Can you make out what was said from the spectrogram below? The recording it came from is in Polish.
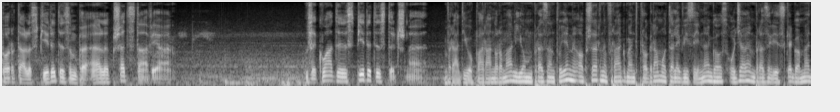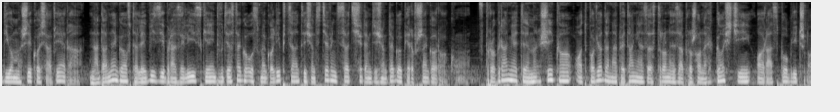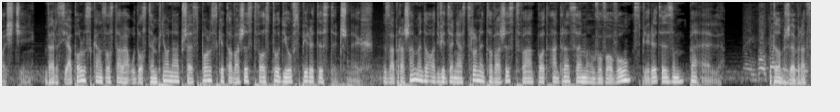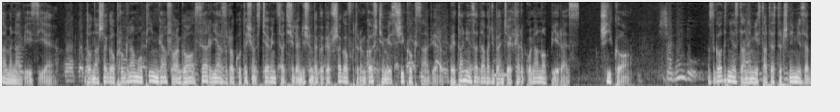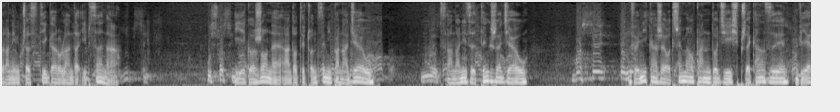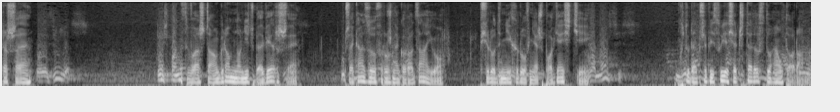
Portal spirytyzm.pl przedstawia Wykłady spirytystyczne. W Radiu Paranormalium prezentujemy obszerny fragment programu telewizyjnego z udziałem brazylijskiego medium Chico Xaviera, nadanego w telewizji brazylijskiej 28 lipca 1971 roku. W programie tym Chico odpowiada na pytania ze strony zaproszonych gości oraz publiczności. Wersja polska została udostępniona przez Polskie Towarzystwo Studiów Spirytystycznych. Zapraszamy do odwiedzenia strony towarzystwa pod adresem www.spirytyzm.pl. Dobrze, wracamy na wizję. Do naszego programu Pinga Fogo, seria z roku 1971, w którym gościem jest Chico Xavier. Pytanie zadawać będzie Herculano Pires. Chico, zgodnie z danymi statystycznymi zebranymi przez Stiga Rolanda Ibsena i jego żonę, a dotyczącymi pana dzieł, z analizy tychże dzieł wynika, że otrzymał pan do dziś przekazy, wiersze, zwłaszcza ogromną liczbę wierszy, przekazów różnego rodzaju, wśród nich również powieści, które przypisuje się 400 autorom.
